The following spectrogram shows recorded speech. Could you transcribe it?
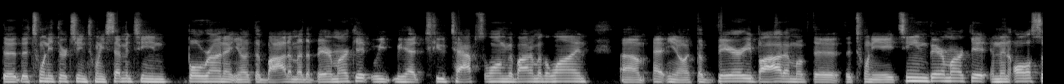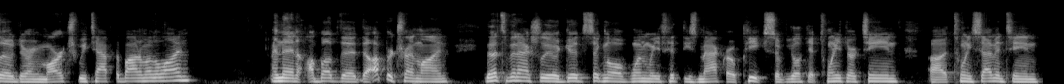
the, the 2013, 2017 bull run at, you know, at the bottom of the bear market, we, we had two taps along the bottom of the line um, at, you know, at the very bottom of the, the 2018 bear market. And then also during March, we tapped the bottom of the line. And then above the, the upper trend line, that's been actually a good signal of when we've hit these macro peaks. So if you look at 2013, uh, 2017,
